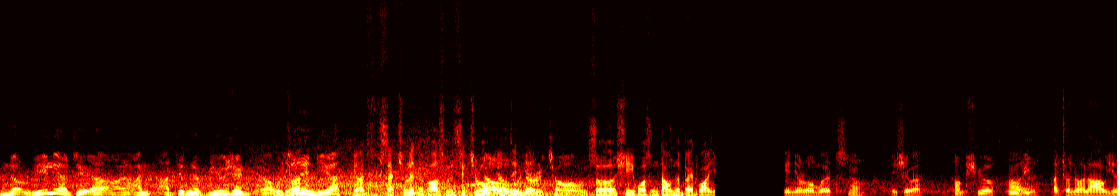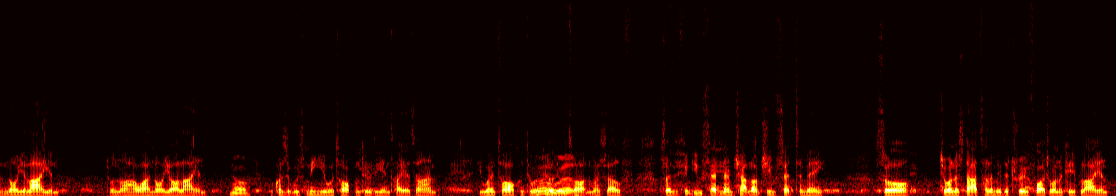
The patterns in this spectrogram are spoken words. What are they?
Not really. I, did, I, I, I didn't abuse it. I was You in had- India. You had sexual intercourse with a six-year-old No, girl, didn't you? not at all. So she wasn't down the bed while you in your own words. No, You sure? I'm sure. Aye. Uh, I don't know how you know you're lying. Don't know how I know you're lying. No. Because it was me you were talking to the entire time. You weren't talking to a Oh, girl, you were talking to myself. So everything you said in them chat logs, you said to me. So do you want to start telling me the truth or do you want to keep lying?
